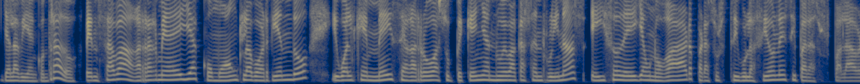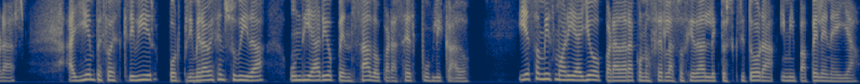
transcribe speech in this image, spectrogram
ya la había encontrado. Pensaba agarrarme a ella como a un clavo ardiendo, igual que May se agarró a su pequeña nueva casa en ruinas e hizo de ella un hogar para sus tribulaciones y para sus palabras. Allí empezó a escribir, por primera vez en su vida, un diario pensado para ser publicado. Y eso mismo haría yo para dar a conocer la sociedad lectoescritora y mi papel en ella,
